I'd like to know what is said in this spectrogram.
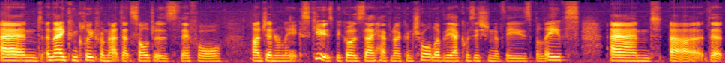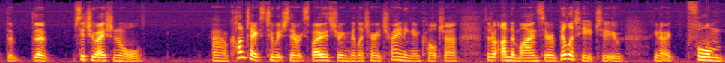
and and they conclude from that that soldiers therefore are generally excused because they have no control over the acquisition of these beliefs, and uh, that the the situational uh, context to which they're exposed during military training and culture sort of undermines their ability to, you know, form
